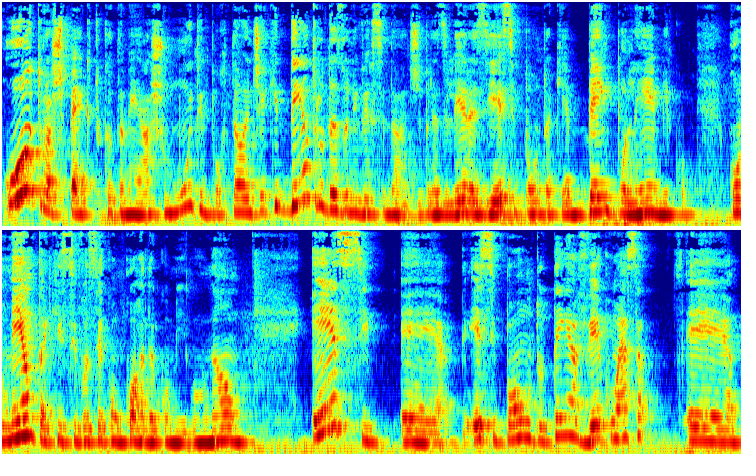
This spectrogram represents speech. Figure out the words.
outro aspecto que eu também acho muito importante é que dentro das universidades brasileiras, e esse ponto aqui é bem polêmico, comenta aqui se você concorda comigo ou não, esse, é, esse ponto tem a ver com essa é,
